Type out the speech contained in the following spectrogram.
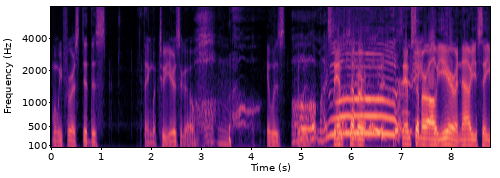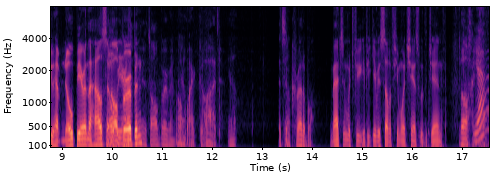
when we first did this thing, what two years ago, mm. it was it Oh was Sam Summer, Sam Summer all year, and now you say you have no beer in the house and all beer. bourbon. It's all bourbon. Oh yeah. my God, Yeah. That's Yep. incredible. Imagine if you if you give yourself a few more chances with the gin. Oh, Yeah.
